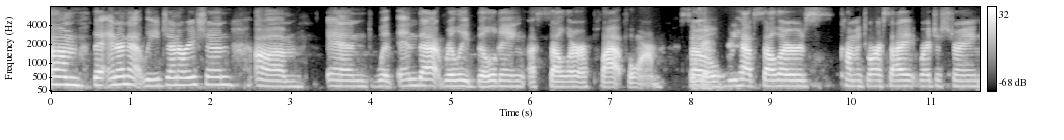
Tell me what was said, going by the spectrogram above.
Um, the internet lead generation, um, and within that, really building a seller platform. So Okay. we have sellers coming to our site, registering.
